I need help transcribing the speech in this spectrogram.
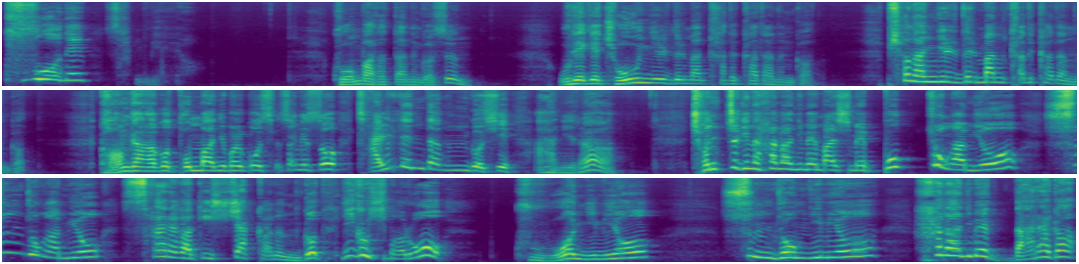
구원의 삶이에요. 구원받았다는 것은 우리에게 좋은 일들만 가득하다는 것, 편한 일들만 가득하다는 것, 건강하고 돈 많이 벌고 세상에서 잘 된다는 것이 아니라 전적인 하나님의 말씀에 복종하며 순종하며 살아가기 시작하는 것 이것이 바로 구원이며 순종이며 하나님의 나라가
